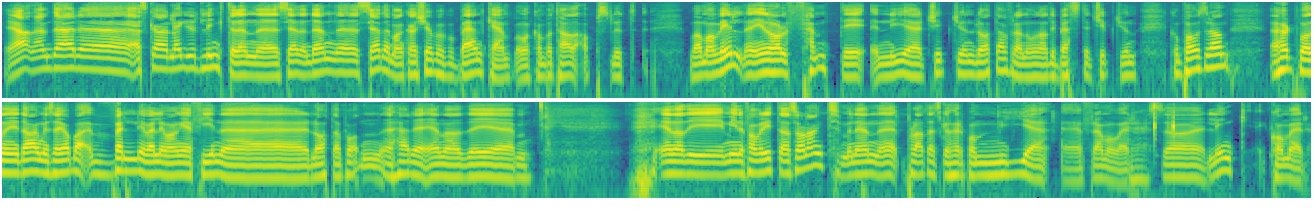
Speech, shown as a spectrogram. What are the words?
Ja, nei, men det er uh, Jeg skal legge ut link til den uh, CD-en. Den uh, CD man kan kjøpe på Bandcamp, og man kan betale absolutt hva man vil. Den inneholder 50 nye chiptune-låter fra noen av de beste chiptune-composerne. Jeg hørte på den i dag mens jeg jobba. Veldig, veldig mange fine eh, låter på den. Her er en av de eh, en av de mine favoritter så langt, men en eh, plate jeg skal høre på mye eh, fremover. Så link kommer.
